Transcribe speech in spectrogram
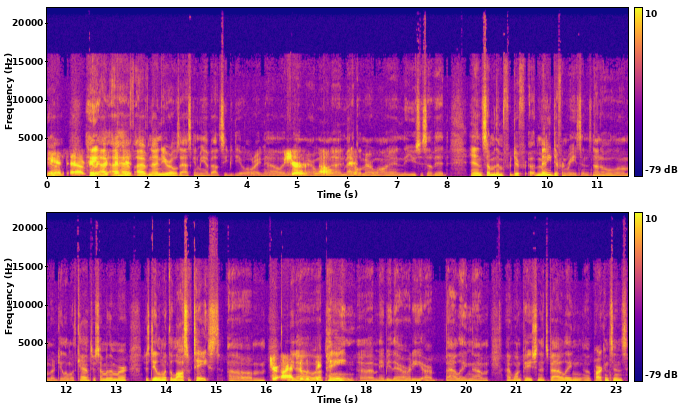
Yeah. and uh, Hey, I, I have I have ninety year olds asking me about CBD oil right now, and, Sure. and marijuana Oh. and medical marijuana and the uses of it, and some of them for different, uh, many different reasons. Not all of them are dealing with cancer. Some of them are just dealing with the loss of taste. Um, Sure, uh, you know, uh, pain. Uh, maybe they already are battling. Um, I have one patient that's battling uh, Parkinson's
